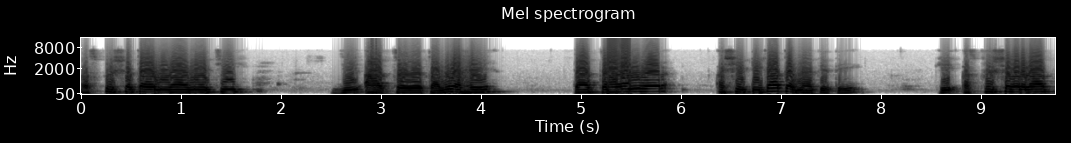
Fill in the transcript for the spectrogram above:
अस्पृश्यता निवारण्याची जी आज चळवळ चालू आहे त्या चळवळीवर अशी टीका करण्यात येते की अस्पृश्य वर्गात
